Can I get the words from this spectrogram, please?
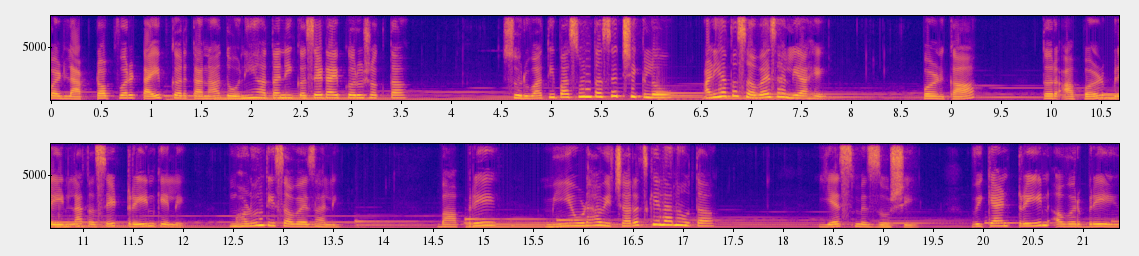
पण लॅपटॉपवर टाईप करताना दोन्ही हातांनी कसे टाईप करू शकता? सुरुवातीपासून तसेच शिकलो आणि आता सवय झाली आहे. पण का? तर आपण ब्रेनला तसे ट्रेन केले म्हणून ती सवय झाली. बापरे मी एवढा विचारच केला नव्हता. Yes miss Joshi we can train our brain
